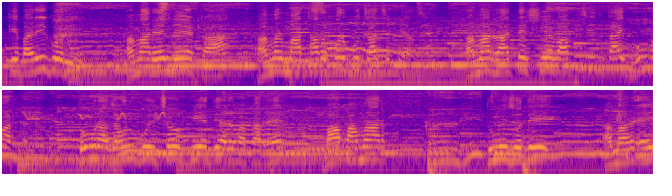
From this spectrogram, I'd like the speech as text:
একেবারেই গরিব। আমার এই মেয়েটা আমার মাথার উপর বোঝা চেপে আছে। আমার রাতে শুয়ে ভাবছি তাই ঘুম আসে না। তোমরা যখন বলছো বিয়ে দেওয়ার ব্যাপারে, বাপ আমার, তুমি যদি আমার এই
